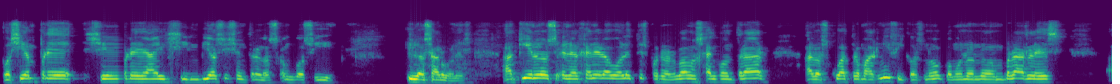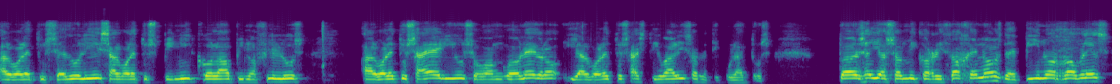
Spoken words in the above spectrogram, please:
pues siempre, siempre hay simbiosis entre los hongos y, y los árboles. Aquí en, los, en el género boletus pues nos vamos a encontrar a los cuatro magníficos, ¿no? Como no nombrarles al boletus sedulis, al boletus pinicola o pinophilus, al boletus aerius o hongo negro y al boletus aestivalis o reticulatus. Todos ellos son micorrizógenos de pinos, robles,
